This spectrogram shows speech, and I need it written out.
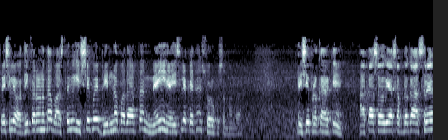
तो इसलिए अधिकरणता वास्तविक इससे कोई भिन्न पदार्थ नहीं है, इसलिए कहते हैं स्वरूप संबंध। इसी प्रकार की आकाश हो गया, शब्द का आश्रय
